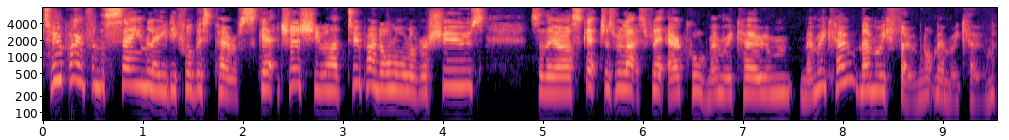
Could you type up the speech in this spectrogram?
£2 from the same lady for this pair of Skechers. She had £2 on all of her shoes. So they are Skechers Relax Fit Air Cooled Memory Comb. Memory Comb? Memory Foam, not Memory Comb.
